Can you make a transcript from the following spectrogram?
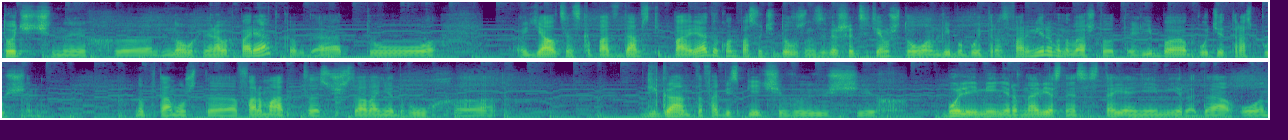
точечных э, новых мировых порядков, да, то Ялтинско-Потсдамский порядок, он, по сути, должен завершиться тем, что он либо будет трансформирован во что-то, либо будет распущен. Ну, потому что формат существования двух э, гигантов, обеспечивающих более-менее равновесное состояние мира, да, он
